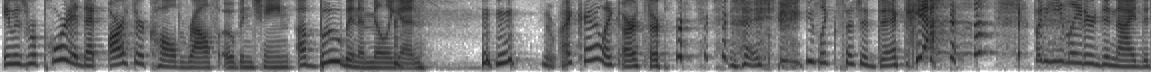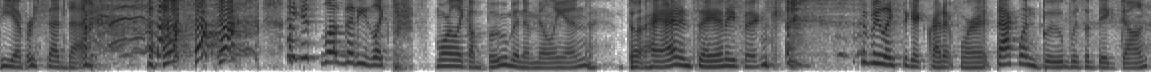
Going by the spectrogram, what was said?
It was reported that Arthur called Ralph Obenchain a boob in a million. I kind of like Arthur. He's like such a dick. yeah. But he later denied that he ever said that. I just love that he's like, more like a boob in a million. Don't- Hey, I didn't say anything. if he likes to get credit for it. Back when boob was a big dunk.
